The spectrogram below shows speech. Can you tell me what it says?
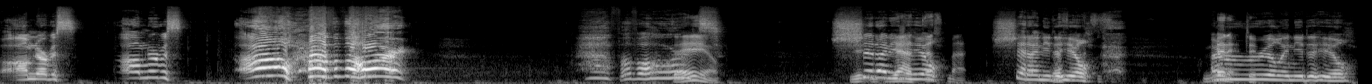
Oh, I'm nervous. Oh, I'm nervous. Oh, half of a heart. Half of a heart. Damn. Shit, I need yeah, to heal. Shit, I need to heal. Minute, I really need to heal.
